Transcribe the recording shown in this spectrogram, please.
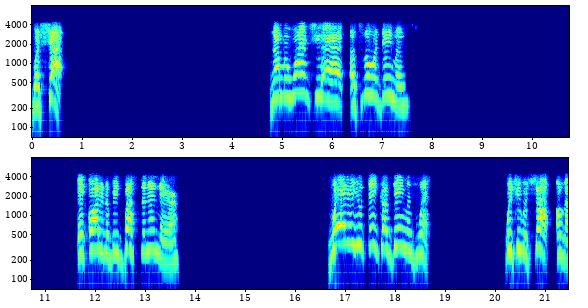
was shot. Number one, she had a slew of demons in order to be busting in there. Where do you think her demons went when she was shot on the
